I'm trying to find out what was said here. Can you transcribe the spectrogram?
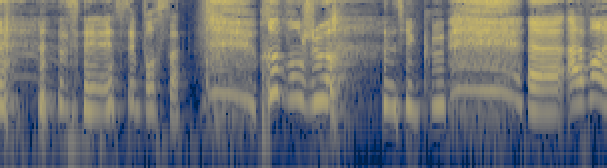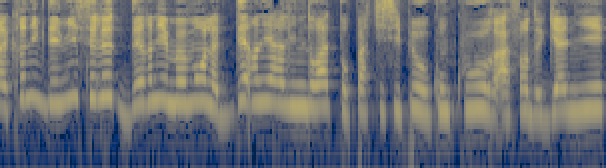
c'est c'est pour ça. Rebonjour. du coup, euh, avant la chronique d'Emmy, c'est le dernier moment, la dernière ligne droite pour participer au concours afin de gagner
